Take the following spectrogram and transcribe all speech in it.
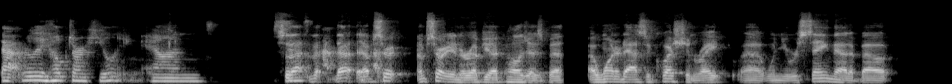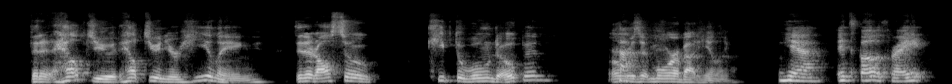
that really helped our healing. And so that, that, that I'm sorry, I'm sorry to interrupt you. I apologize, Beth. I wanted to ask a question, right? Uh, when you were saying that about that it helped you, it helped you in your healing did it also keep the wound open or was it more about healing? Yeah, it's both, right?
